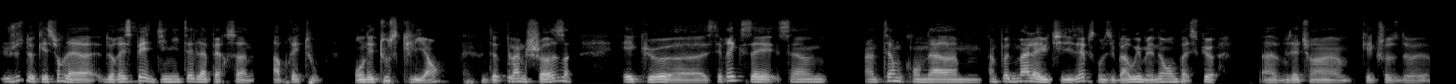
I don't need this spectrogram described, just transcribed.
juste de question de, de respect et de dignité de la personne, après tout, on est tous clients de plein de choses et que euh, c'est vrai que c'est un, un, terme qu'on a hum, un peu de mal à utiliser parce qu'on se dit bah oui mais non parce que euh, vous êtes sur un, quelque chose de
